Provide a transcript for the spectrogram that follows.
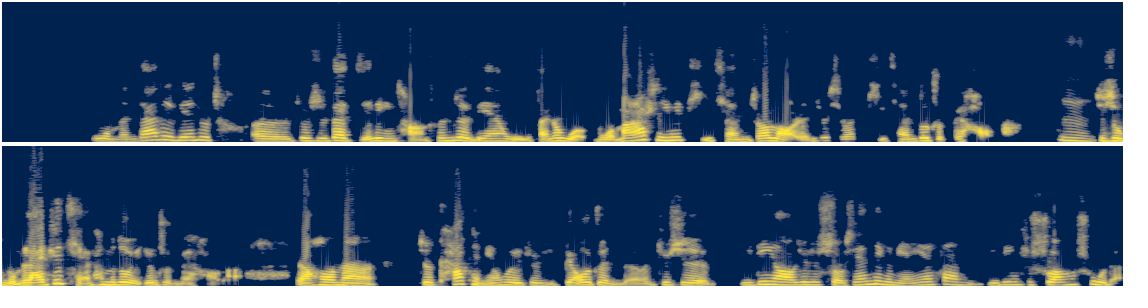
我们家这边就长呃，就是在吉林长春这边，我反正我我妈是因为提前，你知道老人就喜欢提前都准备好嘛，嗯就是我们来之前他们都已经准备好了，然后呢，就他肯定会就是标准的，就是一定要就是首先那个年夜饭一定是双数的，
